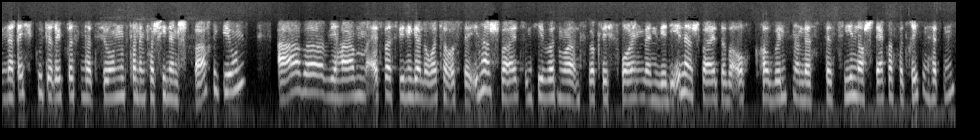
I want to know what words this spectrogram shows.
eine recht gute Repräsentation von den verschiedenen Sprachregionen, aber wir haben etwas weniger Leute aus der Innerschweiz und hier würden wir uns wirklich freuen, wenn wir die Innerschweiz, aber auch Graubünden und das Tessin noch stärker vertreten hätten.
